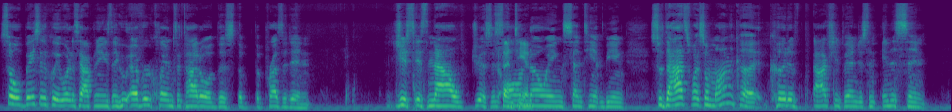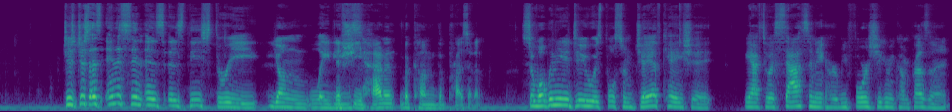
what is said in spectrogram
so basically, what is happening is that whoever claims the title of this, the the president, just is now just an all-knowing sentient being. So that's why. So Monika could have actually been just an innocent, just just as innocent as as these three young ladies. If she hadn't become the president. So what we need to do is pull some JFK shit. We have to assassinate her before she can become president.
